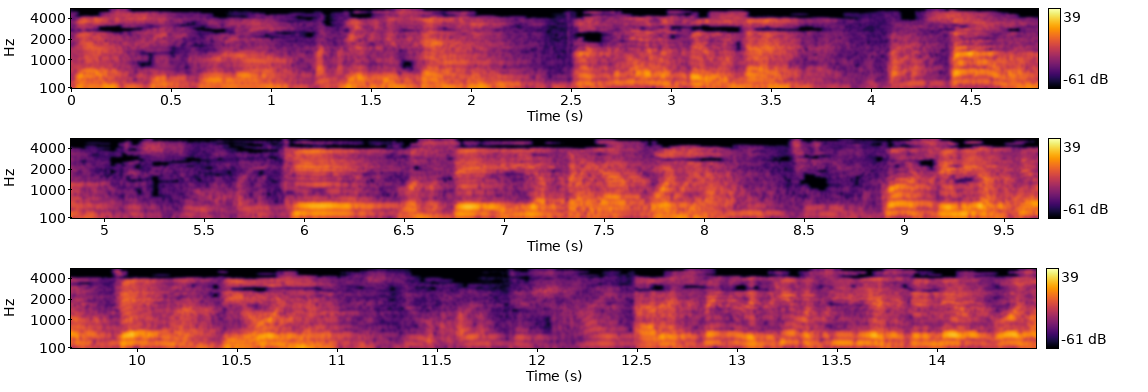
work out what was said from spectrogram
Versículo 27. Nós poderíamos perguntar, Paulo, que você iria pregar hoje? Qual seria teu tema de hoje? A respeito de que você iria escrever hoje?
